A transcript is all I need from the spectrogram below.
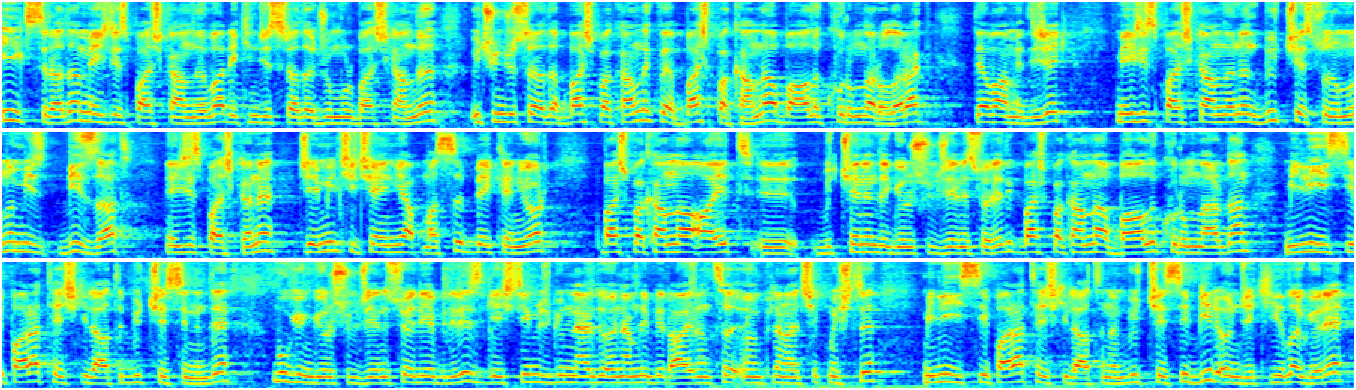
İlk sırada Meclis Başkanlığı var, ikinci sırada Cumhurbaşkanlığı, üçüncü sırada Başbakanlık ve Başbakanlığa bağlı kurumlar olarak devam edecek. Meclis Başkanlığı'nın bütçe sunumunu bizzat Meclis Başkanı Cemil Çiçek'in yapması bekleniyor. Başbakanlığa ait e, bütçenin de görüşüleceğini söyledik. Başbakanlığa bağlı kurumlardan Milli İstihbarat Teşkilatı bütçesinin de bugün görüşüleceğini söyleyebiliriz. Geçtiğimiz günlerde önemli bir ayrıntı ön plana çıkmıştı. Milli İstihbarat Teşkilatı'nın bütçesi bir önceki yıla göre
